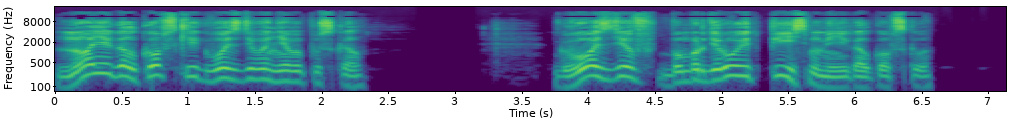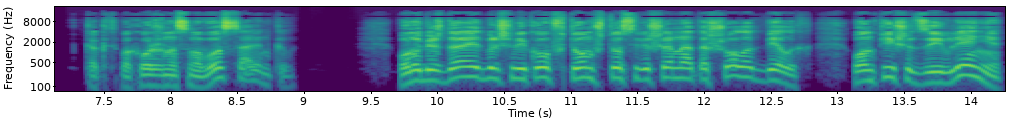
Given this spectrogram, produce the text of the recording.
Но Еголковский Гвоздева не выпускал. Гвоздев бомбардирует письмами Еголковского как это похоже на самого Савенкова. Он убеждает большевиков в том, что совершенно отошел от белых. Он пишет заявление,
